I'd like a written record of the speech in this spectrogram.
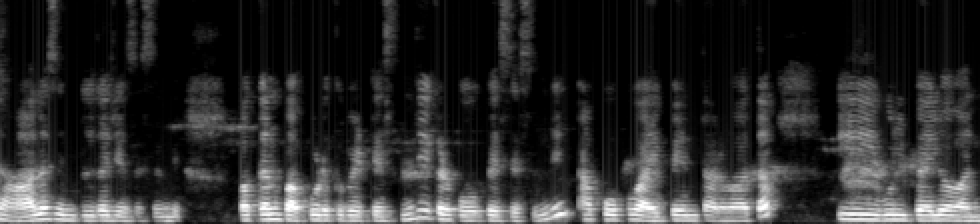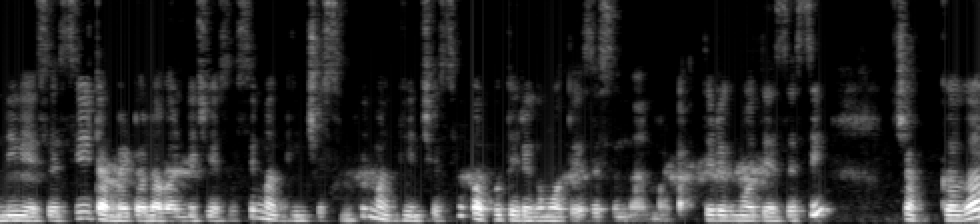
చాలా సింపుల్‌గా చేసేసింది. పక్కన పప్పు ఉడకబెట్టేసింది. ఇక్కడ పోపు వేసేసింది ఆ పోపు అయిపోయిన తర్వాత ఈ ఉల్లిపాయలు అవన్నీ వేసేసి, టమాటోలు అవన్నీ చేసేసి మగ్గించేసింది. మగ్గించేసి పప్పు తిరగమూత వేసేసింది అనమాట తిరగమూత వేసేసి చక్కగా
